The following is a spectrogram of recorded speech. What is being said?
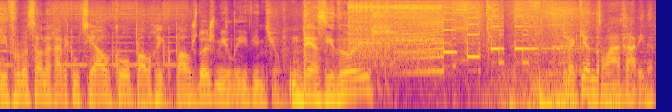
Informação na Rádio Comercial com o Paulo Rico Paulo. 2021. 10 e 2. Como é que anda? São à rápida.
